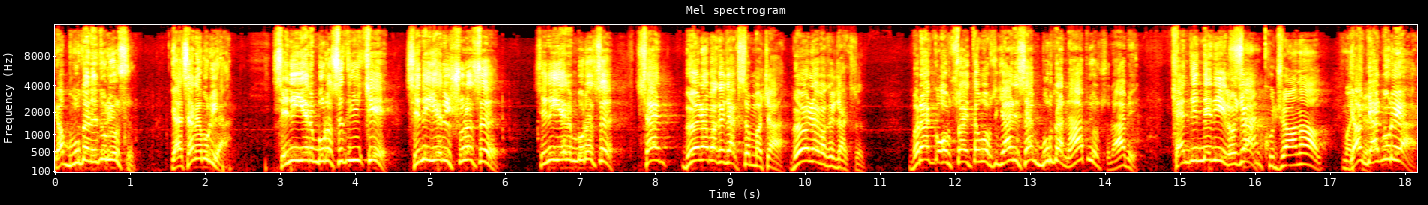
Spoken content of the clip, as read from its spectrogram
Ya burada ne duruyorsun? Gelsene buraya. Senin yerin burası değil ki. Senin yerin şurası. Senin yerin burası. Sen böyle bakacaksın maça. Böyle bakacaksın. Bırak offside'a offside. Yani sen burada ne yapıyorsun abi? Kendinde değil hocam. Sen kucağına al maçı. Ya gel buraya.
